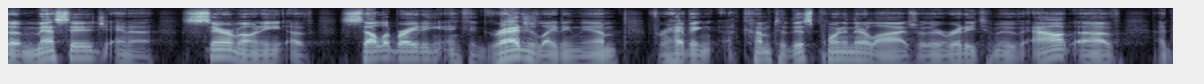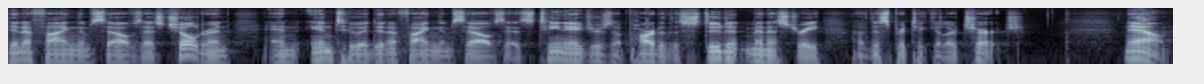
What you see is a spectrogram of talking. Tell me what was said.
a message and a ceremony of celebrating and congratulating them for having come to this point in their lives where they're ready to move out of identifying themselves as children and into identifying themselves as teenagers, a part of the student ministry of this particular church. Now,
